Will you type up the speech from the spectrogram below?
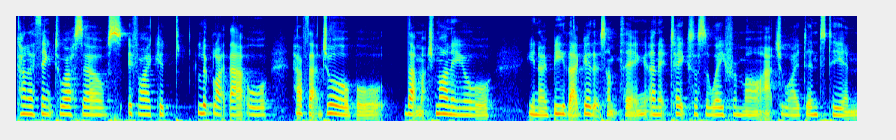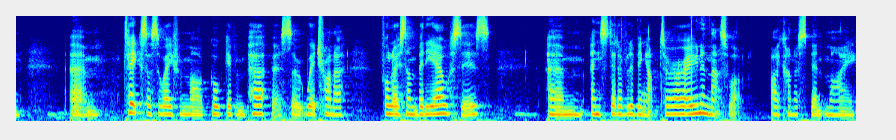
kind of think to ourselves, if I could look like that or have that job or that much money or you know be that good at something, and it takes us away from our actual identity and um, takes us away from our God-given purpose. So we're trying to follow somebody else's um, instead of living up to our own, and that's what I kind of spent my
